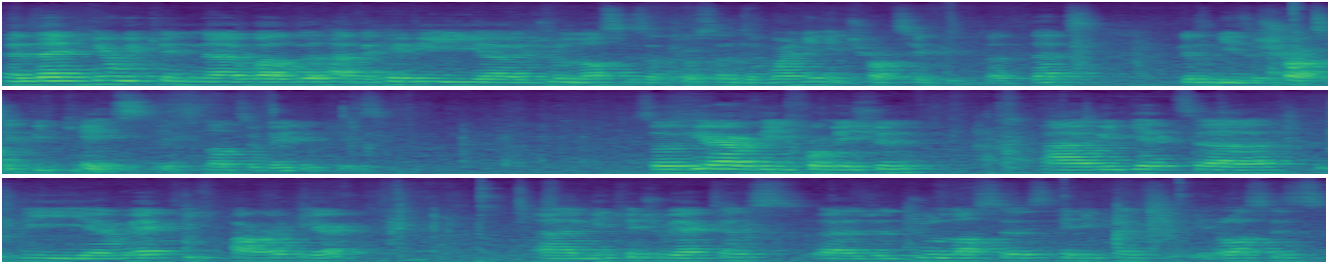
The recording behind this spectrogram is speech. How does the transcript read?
And then here we can, uh, well, we'll have heavy uh, joule losses, of course, on the winding in short circuit, but that's going to be the short circuit case. It's not the radio case. So here are the information. Uh, we get uh, the uh, reactive power here, uh, leakage reactance, the joule losses, eddy current losses,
